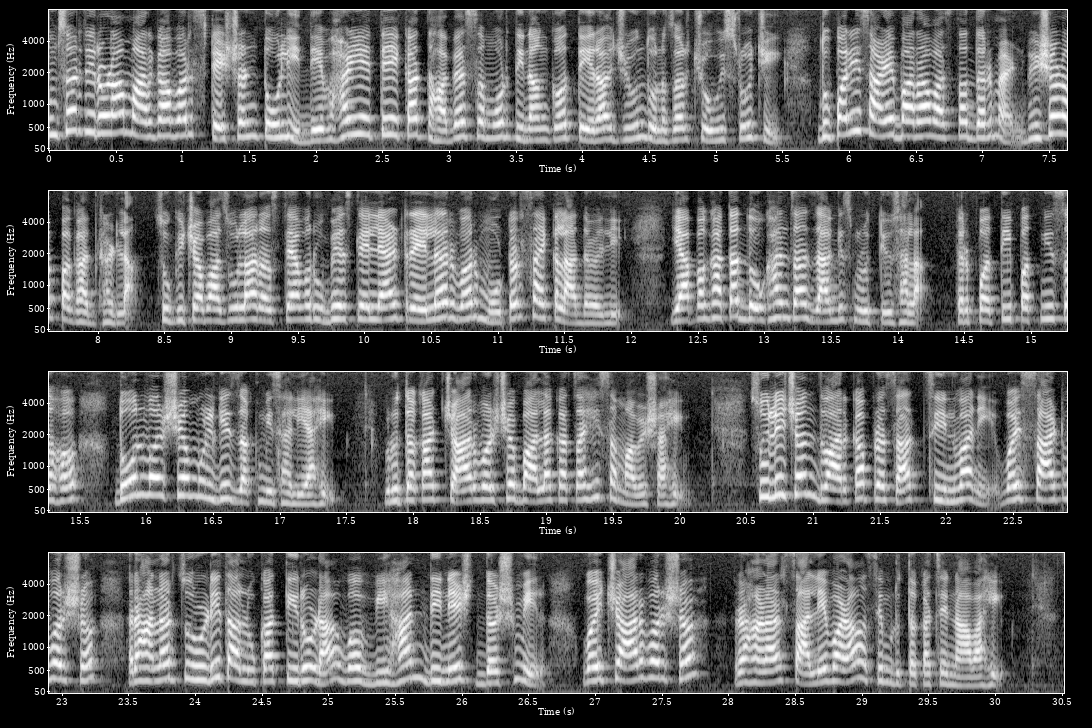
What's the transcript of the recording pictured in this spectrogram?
तुमसर तिरोडा मार्गावर स्टेशन टोली देव्हाळी येथे एका धाब्यासमोर दिनांक तेरा जून दोन हजार चोवीस रोजी दुपारी साडेबारा वाजता दरम्यान भीषण अपघात घडला. चुकीच्या बाजूला रस्त्यावर उभे असलेल्या ट्रेलरवर मोटरसायकल आदळली. या अपघातात दोघांचा जागीच मृत्यू झाला. तर पती पत्नीसह दोन वर्षीय मुलगी जखमी झाली आहे. मृतकात चार वर्ष बालकाचाही समावेश आहे. सुलीचंद द्वारका प्रसाद सिनवाने वय साठ वर्ष राहणार चुरडी तालुका तिरोडा व विहान दिनेश दशमीर वय चार वर्ष राहणार सालेवाडा असे मृतकाचे नाव आहे.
